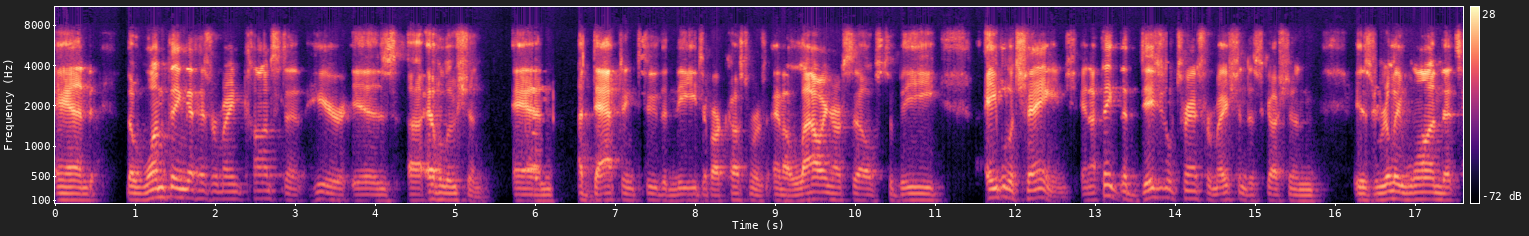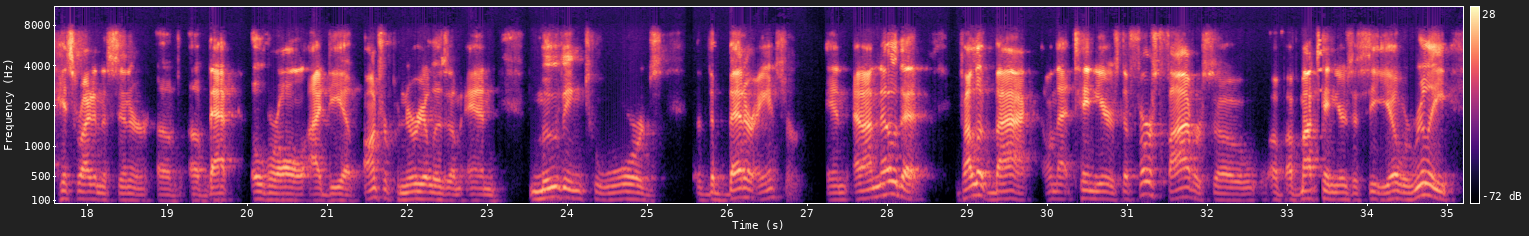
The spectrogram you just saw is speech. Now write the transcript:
And the one thing that has remained constant here is uh, evolution and adapting to the needs of our customers and allowing ourselves to be able to change. And I think the digital transformation discussion is really one that hits right in the center of, of that overall idea of entrepreneurialism and moving towards the better answer. And, and I know that if I look back on that 10 years, the first five or so of, of my 10 years as CEO were really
